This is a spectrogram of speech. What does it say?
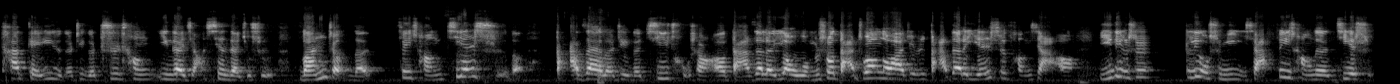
他给予的这个支撑，应该讲现在就是完整的、非常坚实的。打在了这个基础上啊，打在了要我们说打桩的话，就是打在了岩石层下啊，一定是。六十米以下，非常的结实，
